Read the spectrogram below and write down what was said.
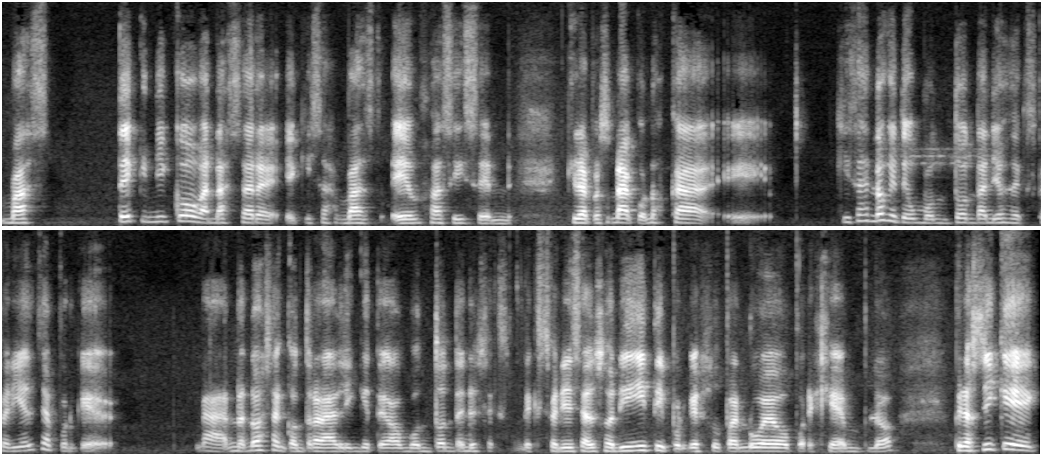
más técnico, van a hacer quizás más énfasis en que la persona conozca, quizás no que tenga un montón de años de experiencia, porque no, vas a encontrar a alguien que tenga un montón de, experiencia en Solidity porque es súper nuevo, por ejemplo, pero sí que,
